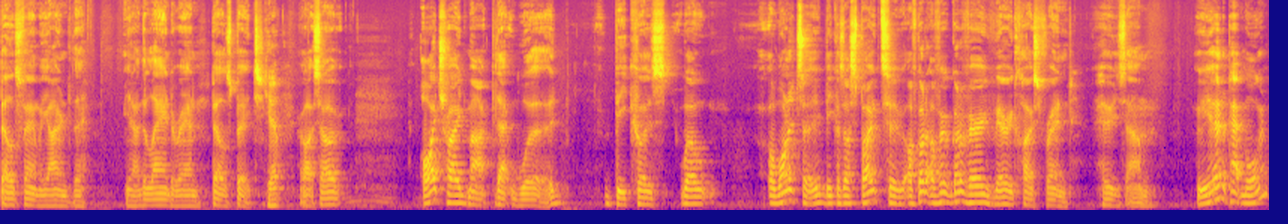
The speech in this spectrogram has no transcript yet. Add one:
Bell's family owned the, you know, the land around Bell's Beach. Yep. Right. So I trademarked that word because, well, I wanted to because I spoke to. I've got. I've got a very very close friend who's um. Have you heard of Pat Morgan?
